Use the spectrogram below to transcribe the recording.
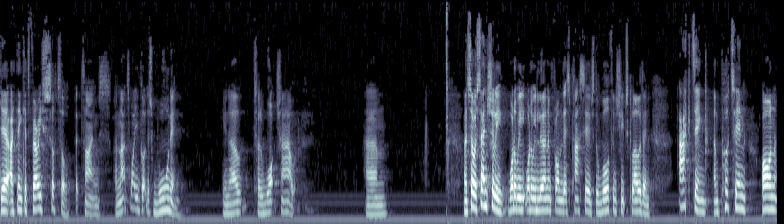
yeah, I think it's very subtle at times. And that's why you've got this warning, you know, to watch out. Um, and so essentially, what are, we, what are we learning from this passage, the wolf in sheep's clothing? acting and putting on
